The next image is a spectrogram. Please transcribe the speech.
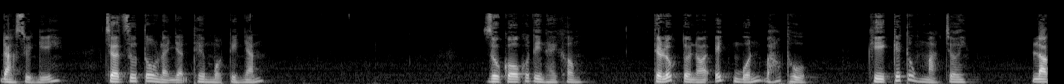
Đang suy nghĩ, chợt Dư Tô lại nhận thêm một tin nhắn. Dù cô có tin hay không, từ lúc tôi nói ích muốn báo thù, khi kết thúc màn chơi, là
